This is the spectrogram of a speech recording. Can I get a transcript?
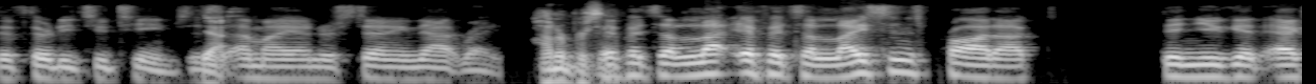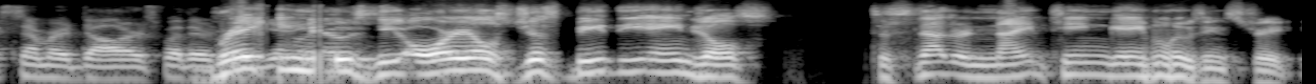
the 32 teams. Is, Yeah. Am I understanding that right? 100%. If it's a li- if it's a licensed product, then you get X number of dollars. Whether it's Breaking news the Orioles just beat the Angels to snap their 19 game losing streak.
